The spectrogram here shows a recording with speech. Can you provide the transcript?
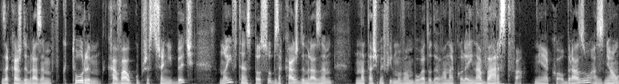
za każdym razem, w którym kawałku przestrzeni być. No i w ten sposób za każdym razem na taśmę filmową była dodawana kolejna warstwa, niejako obrazu, a z nią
